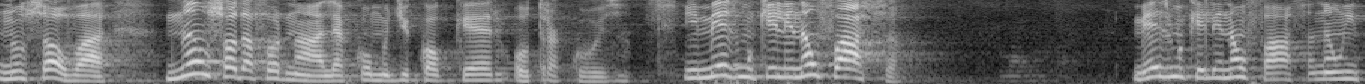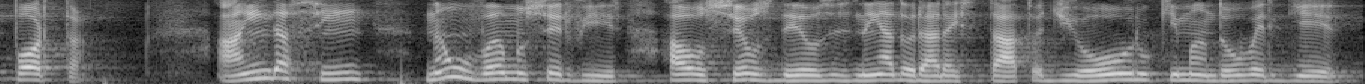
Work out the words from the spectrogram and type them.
nos salvar, não só da fornalha, como de qualquer outra coisa. E mesmo que ele não faça, mesmo que ele não faça, não importa. Ainda assim, não vamos servir aos seus deuses, nem adorar a estátua de ouro que mandou erguer.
